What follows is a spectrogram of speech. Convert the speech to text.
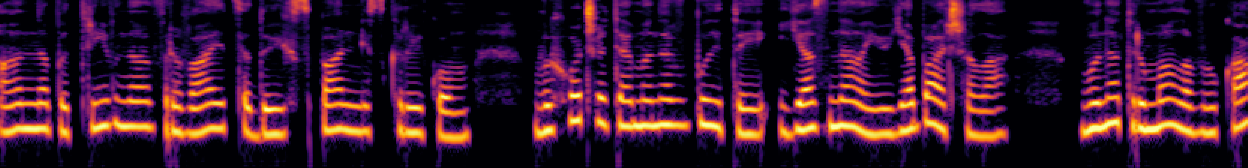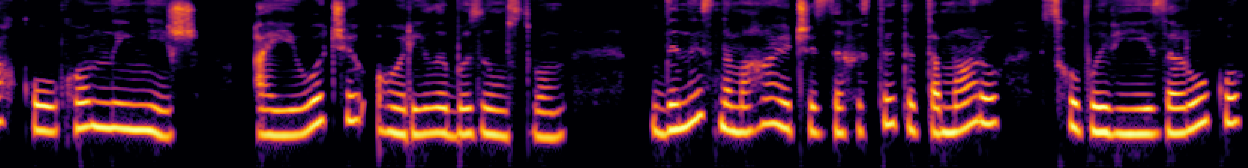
Анна Петрівна вривається до їх спальні з криком Ви хочете мене вбити? Я знаю, я бачила. Вона тримала в руках кулконний ніж, а її очі горіли безумством. Денис, намагаючись захистити Тамару, схопив її за руку,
